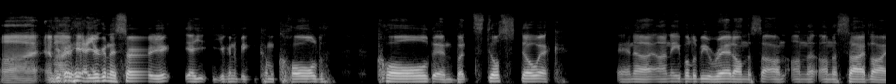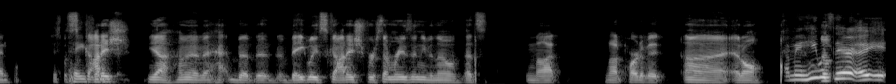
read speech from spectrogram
uh and you're gonna, yeah, you're gonna start. you- Yeah, you're gonna become cold, cold, and but still stoic, and uh, unable to be read on the on, on the on the sideline. Just patient. Scottish. Yeah, I mean, ha- b- b- vaguely Scottish for some reason, even though that's not not part of it uh, at all. I mean, he was So- there. uh, He,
